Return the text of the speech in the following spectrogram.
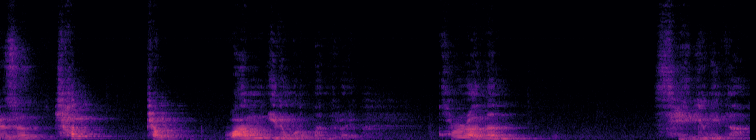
그래서 첫 벽 왕 이름으로 만들어요. 콜라는 세균이다.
